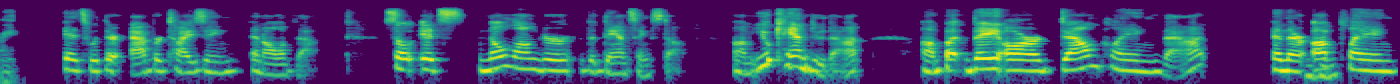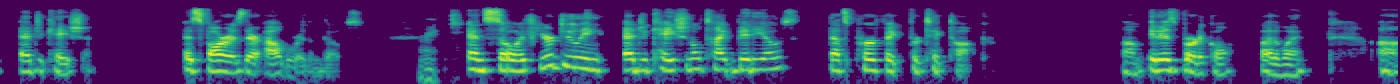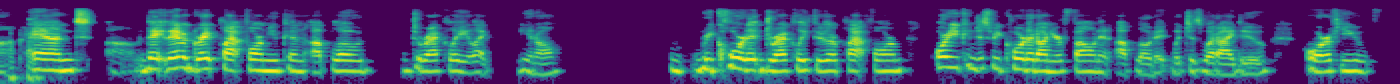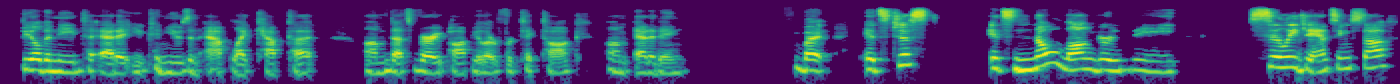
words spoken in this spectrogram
Right. It's with their advertising and all of that. So it's no longer the dancing stuff. Um, you can do that, um, but they are downplaying that and they're mm-hmm. upplaying education as far as their algorithm goes. Right. And so if you're doing educational type videos, that's perfect for TikTok. Um, it is vertical, by the way. Uh, okay. And um, they, they have a great platform. You can upload directly, like, you know, record it directly through their platform, or you can just record it on your phone and upload it, which is what I do. Or if you feel the need to edit, you can use an app like CapCut. Um, that's very popular for TikTok um, editing. But it's just, it's no longer the silly dancing stuff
